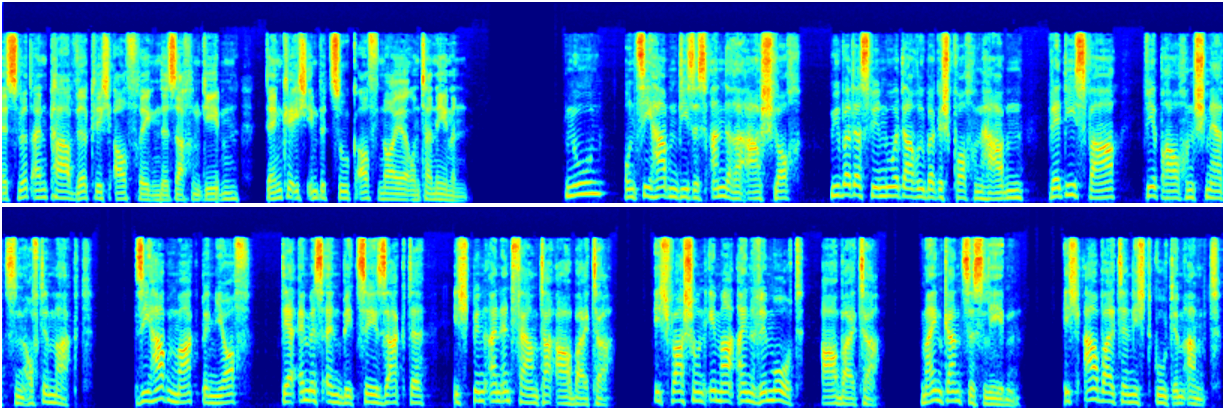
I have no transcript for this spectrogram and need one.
es wird ein paar wirklich aufregende Sachen geben, denke ich in Bezug auf neue Unternehmen. Nun, und Sie haben dieses andere Arschloch, über das wir nur darüber gesprochen haben, wer dies war, wir brauchen Schmerzen auf dem Markt. Sie haben Mark Benioff, der MSNBC sagte, ich bin ein entfernter Arbeiter. Ich war schon immer ein Remote-Arbeiter. Mein ganzes Leben. Ich arbeite nicht gut im Amt.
